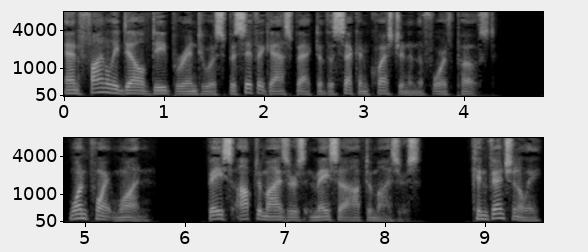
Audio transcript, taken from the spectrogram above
and finally delve deeper into a specific aspect of the second question in the fourth post. 1.1 Base optimizers and MESA optimizers. Conventionally,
